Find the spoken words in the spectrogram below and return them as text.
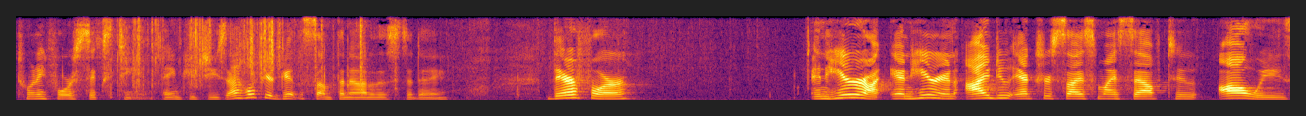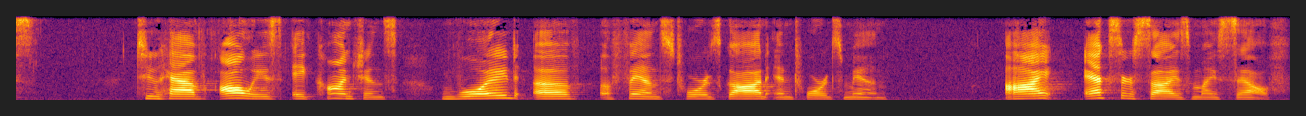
Twenty-four sixteen. Thank you, Jesus. I hope you're getting something out of this today. Therefore, and here and herein I do exercise myself to always to have always a conscience void of offense towards God and towards men. I exercise myself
